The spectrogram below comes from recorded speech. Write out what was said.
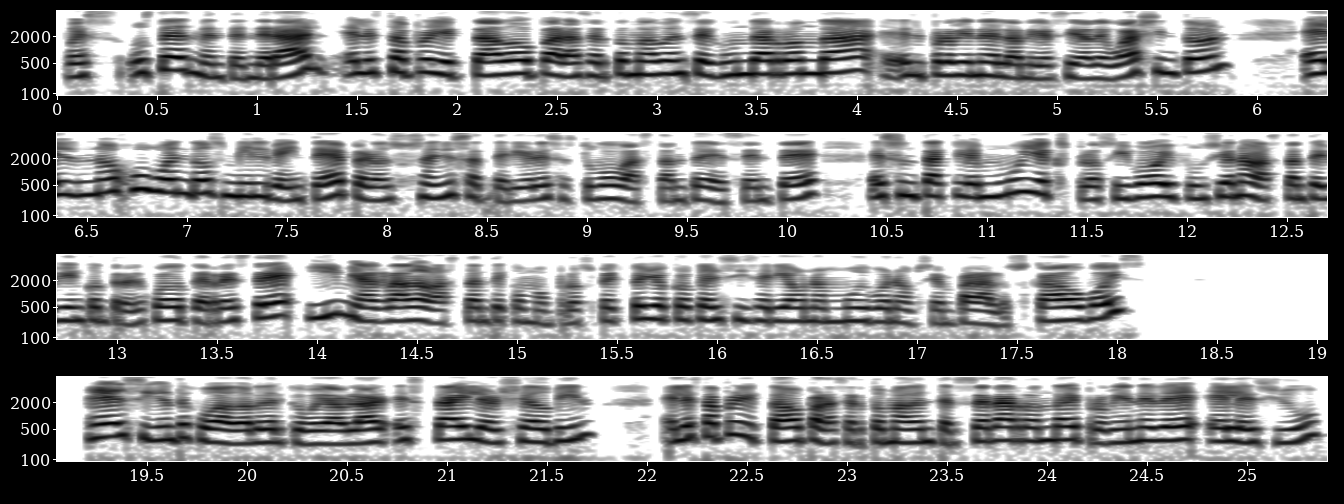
pues ustedes me entenderán. Él está proyectado para ser tomado en segunda ronda. Él proviene de la Universidad de Washington. Él no jugó en 2020, pero en sus años anteriores estuvo bastante decente. Es un tackle muy explosivo y funciona bastante bien contra el juego terrestre y me agrada bastante como prospecto. Yo creo que él sí sería una muy buena opción para los Cowboys. El siguiente jugador del que voy a hablar es Tyler Shelvin. Él está proyectado para ser tomado en tercera ronda y proviene de LSU.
